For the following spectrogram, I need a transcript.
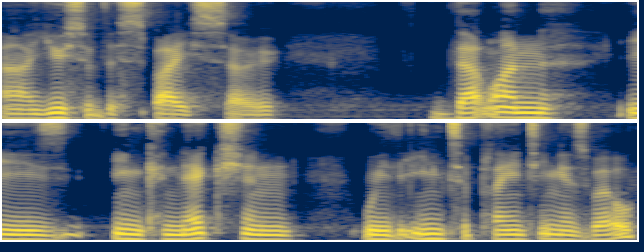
uh, use of the space. So that one is in connection with interplanting as well.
